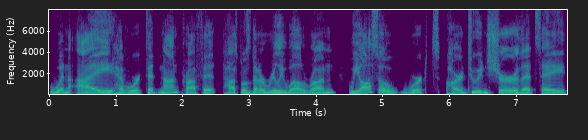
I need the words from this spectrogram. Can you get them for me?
when I have worked at nonprofit hospitals that are really well run, we also worked hard to ensure that, say,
